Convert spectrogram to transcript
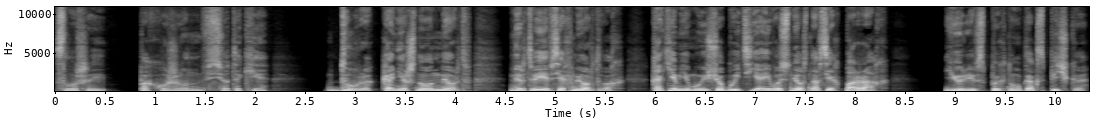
«Слушай, похоже, он все-таки...» «Дура! Конечно, он мертв! Мертвее всех мертвых! Каким ему еще быть? Я его снес на всех парах!» Юрий вспыхнул, как спичка.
